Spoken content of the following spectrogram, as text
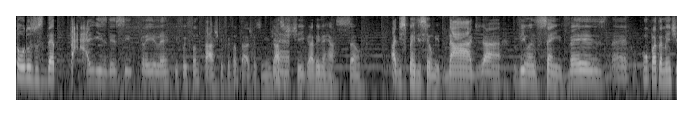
todos os detalhes desse trailer que foi fantástico, foi fantástico assim. Eu já é. assisti, gravei minha reação a desperdicei umidade, já vi umas 100 vezes, né? Completamente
